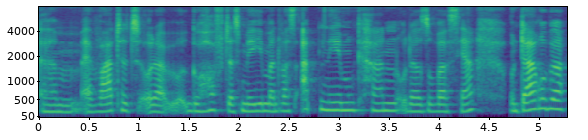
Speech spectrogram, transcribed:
ähm, erwartet oder gehofft, dass mir jemand was abnehmen kann oder sowas. Ja, und darüber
